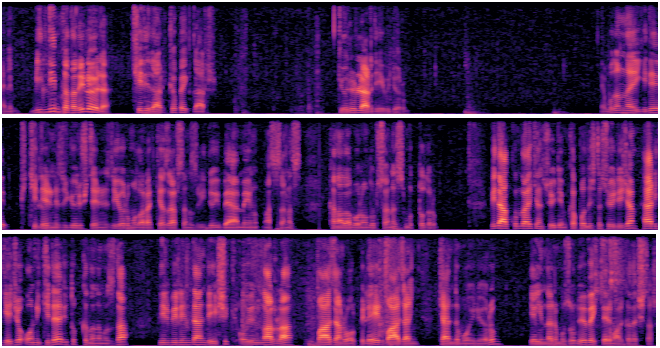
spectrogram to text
Yani bildiğim kadarıyla öyle. Kediler, köpekler görürler diye biliyorum. E, bununla ilgili fikirlerinizi, görüşlerinizi yorum olarak yazarsanız, videoyu beğenmeyi unutmazsanız, kanala abone olursanız mutlu olurum. Bir de aklımdayken söyleyeyim, kapanışta söyleyeceğim. Her gece 12'de YouTube kanalımızda birbirinden değişik oyunlarla bazen roleplayer, bazen kendim oynuyorum. Yayınlarımız oluyor. Beklerim arkadaşlar.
